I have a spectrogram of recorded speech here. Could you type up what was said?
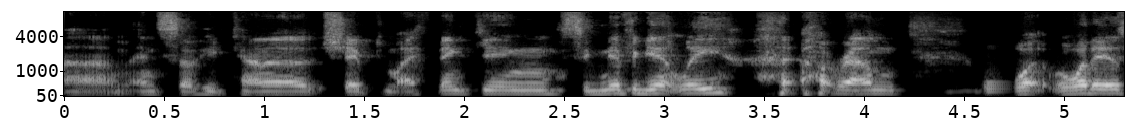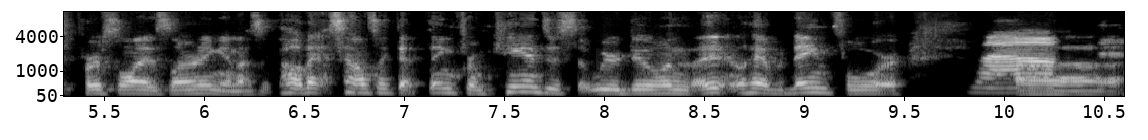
Um, and so he kind of shaped my thinking significantly around what what is personalized learning. And I was like, oh, that sounds like that thing from Kansas that we were doing. I didn't really have a name for. Wow. Uh,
